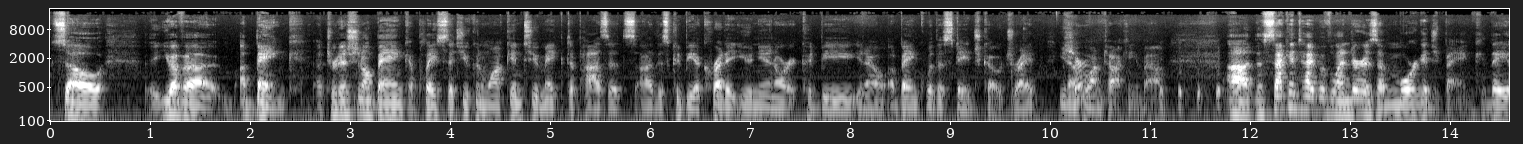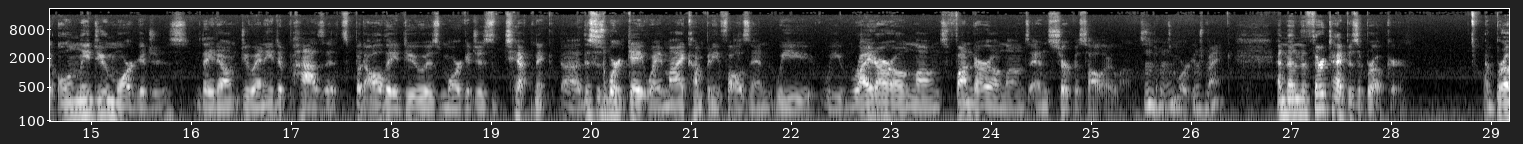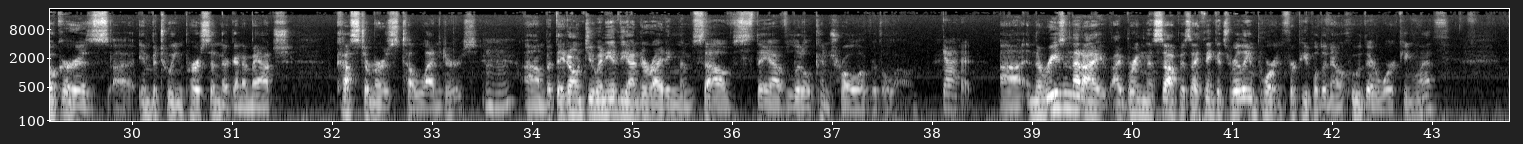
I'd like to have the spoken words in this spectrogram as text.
So you have a, a bank, a traditional bank, a place that you can walk into, make deposits. Uh, this could be a credit union or it could be, you know, a bank with a stagecoach, right? You know Sure. who I'm talking about. Uh, the second type of lender is a mortgage bank. They only do mortgages. They don't do any deposits, but all they do is mortgages. Technic. Uh, this is where Gateway, my company, falls in. We we write our own loans, fund our own loans, and service all our loans. So it's a mortgage bank. And then the third type is a broker. A broker is uh, in between person. They're going to match customers to lenders, um, but they don't do any of the underwriting themselves. They have little control over the loan. Got it. Uh, and the reason that I, I bring this up is I think it's really important for people to know who they're working with.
